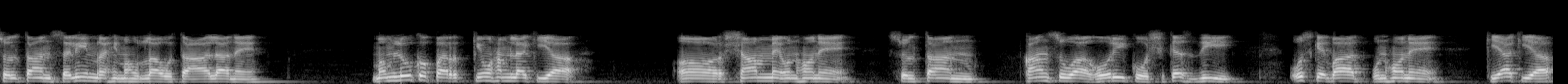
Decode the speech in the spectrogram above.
سلطان سلیم رحمہ اللہ تعالی نے مملوکوں پر کیوں حملہ کیا؟ اور شام میں انہوں نے سلطان کانسوا غوری کو شکست دی۔ اس کے بعد انہوں نے کیا کیا؟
